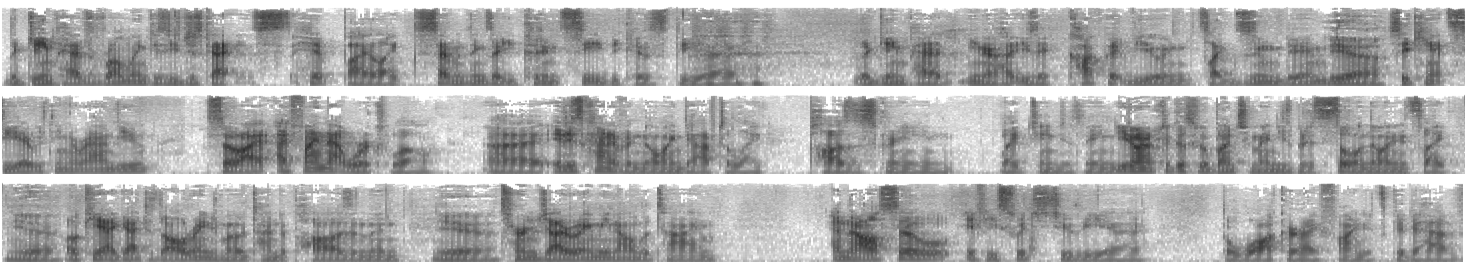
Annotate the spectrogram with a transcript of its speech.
the gamepad's rumbling because you just got hit by like seven things that you couldn't see because the uh, the gamepad, you know, has a cockpit view and it's like zoomed in. Yeah. So you can't see everything around you. So I, I find that works well. Uh, it is kind of annoying to have to like pause the screen, like change the thing. You don't have to go through a bunch of menus, but it's still annoying. It's like, Yeah. okay, I got to the all range mode, time to pause and then Yeah. turn gyro aiming all the time. And then also, if you switch to the uh, the walker, I find it's good to have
